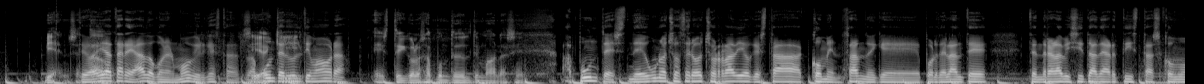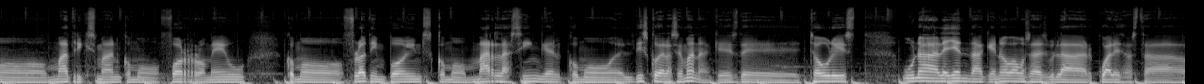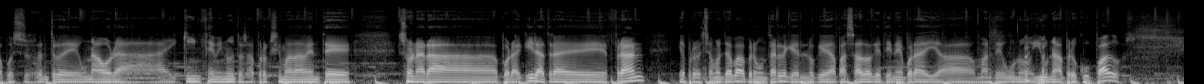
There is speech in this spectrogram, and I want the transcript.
Bien. Te sentado. vaya tareado con el móvil, ¿qué estás? Sí, ¿Apuntes de última hora? Estoy con los apuntes de última hora, sí. Apuntes de 1808 Radio que está comenzando y que por delante tendrá la visita de artistas como Matrix Man, como For Romeo, como Floating Points, como Marla Single, como el disco de la semana, que es de Tourist, una leyenda que no vamos a desvelar cuál es hasta pues dentro de una hora y 15 minutos aproximadamente sonará por aquí, la trae Fran y aprovechamos ya para preguntarle qué es lo que ha pasado, que tiene por ahí a más de uno y una preocupados.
